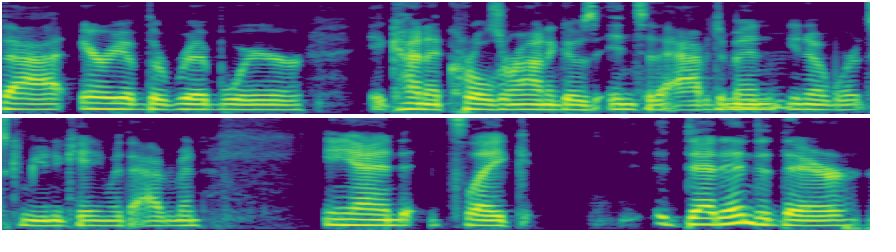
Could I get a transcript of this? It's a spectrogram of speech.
that area of the rib where it kind of curls around and goes into the abdomen, you know, where it's communicating with the abdomen. And it's like it dead ended there,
